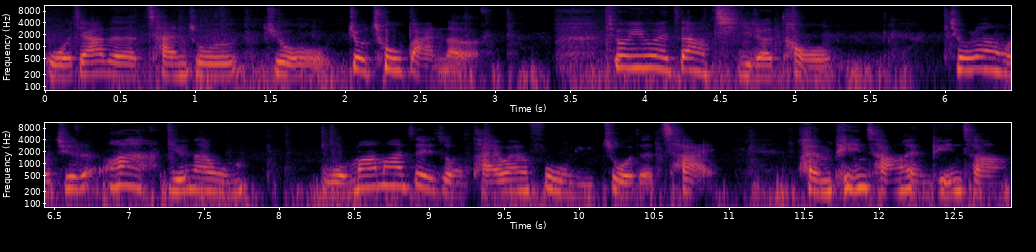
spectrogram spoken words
我家的餐桌就就出版了，就因为这样起了头，就让我觉得啊，原来我我妈妈这种台湾妇女做的菜。很平常，很平常。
